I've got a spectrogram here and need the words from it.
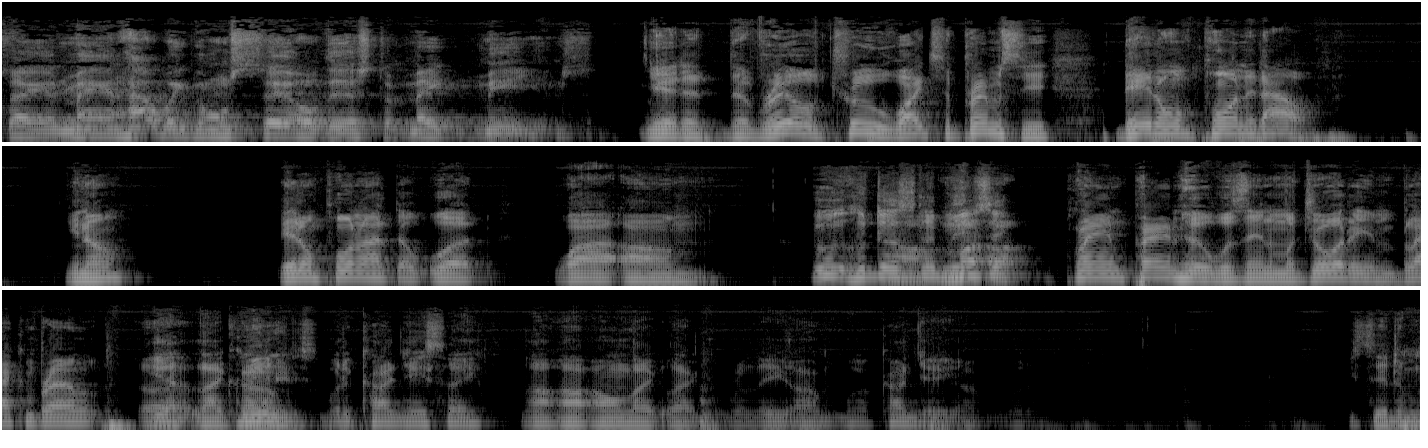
saying, man, how we going to sell this to make millions? Yeah, the, the real true white supremacy, they don't point it out. You know? They don't point out the what why um Who, who does uh, the music? uh, Planned Parenthood was in a majority in black and brown uh, yeah, like communities. Um, what did Kanye say? I, I, don't like like really. Um, well, Kanye. Uh, what, he said them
